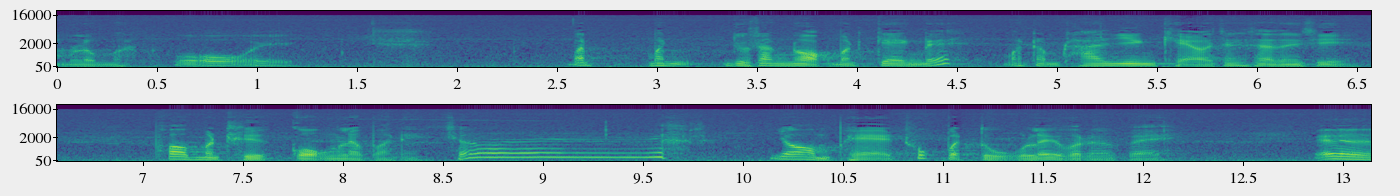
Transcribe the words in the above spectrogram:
ำลงมาโอ้ยมันมันอยู่ทางนอกมันเก่งเด้มันทำทายยิงแขวจังสันจังสิพ่อมันถือกงแล้วบัดนี้เชยย่อมแพ้ทุกประตูเลยวันไป เออ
